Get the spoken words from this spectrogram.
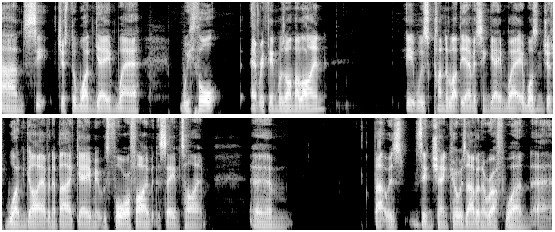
and see, just the one game where we thought everything was on the line. It was kind of like the Everton game where it wasn't just one guy having a bad game; it was four or five at the same time. Um, that was Zinchenko was having a rough one. Uh,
